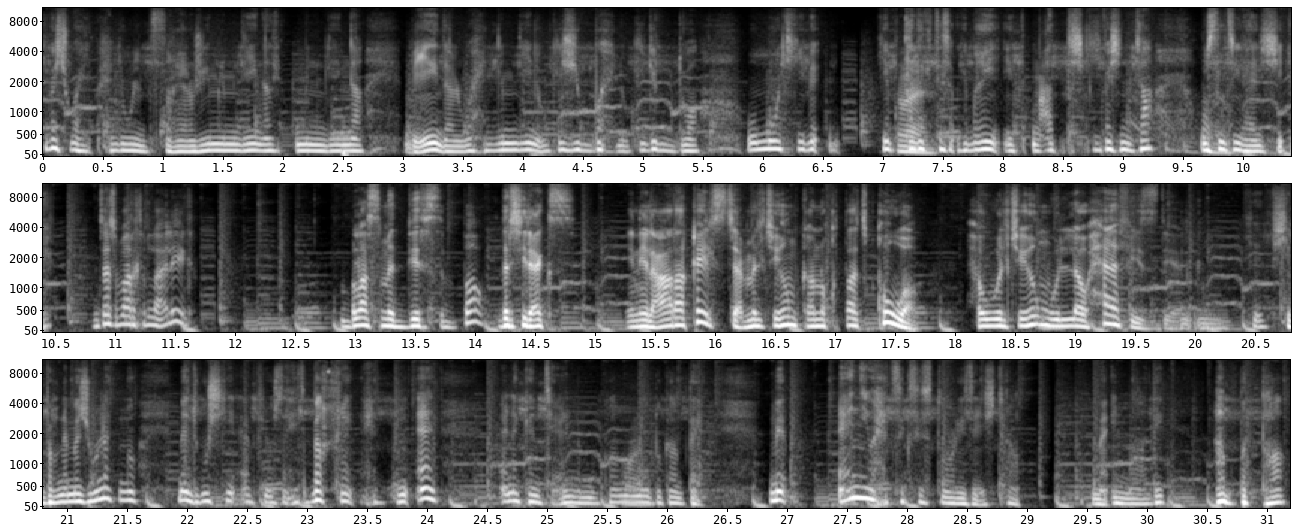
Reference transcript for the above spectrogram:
كيفاش واحد واحد الولد صغير جاي من مدينه من مدينه بعيدة لواحد المدينة وكيجي بوحدو كيدير الدواء و motivé كيبقى التساؤل كيبغي عرفتش كيفاش انت وصلتي لهذا الشيء. انت تبارك الله عليك. بلاصة ما دير سبة درتي العكس. يعني العراقيل استعملتيهم كنقطات قوة. حولتيهم ولاو حافز ديالك. في شي برنامج ولات إنه ما تقولش لي influenceur حيت باقي حتى الآن أنا كنتعلم وكنوض وكنطيح. mais عندي واحد success stories عشتها. مع الماضي هبطتها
